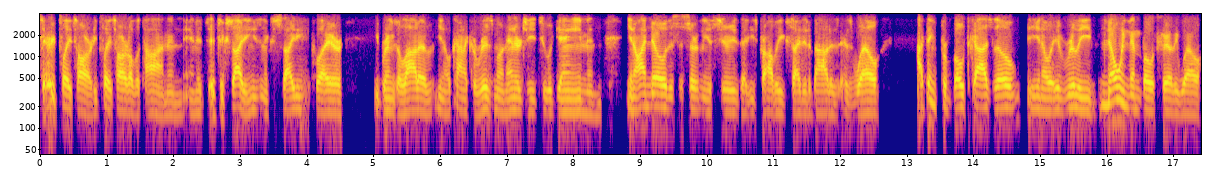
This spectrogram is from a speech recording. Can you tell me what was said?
Terry plays hard. He plays hard all the time, and and it's it's exciting. He's an exciting player he brings a lot of you know kind of charisma and energy to a game. And you know i know this is certainly a series that he's probably excited about as, as well. I think for both guys though you know it really knowing them both fairly well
